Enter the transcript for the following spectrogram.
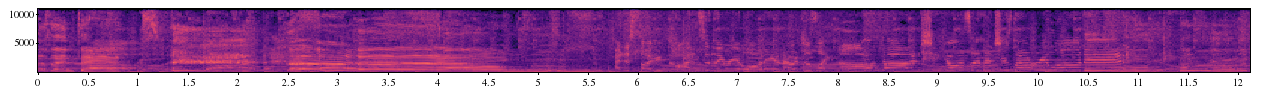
Was intense. Um, I just saw you constantly reloading and I was just like, oh god, and she goes in and she's not reloading. oh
